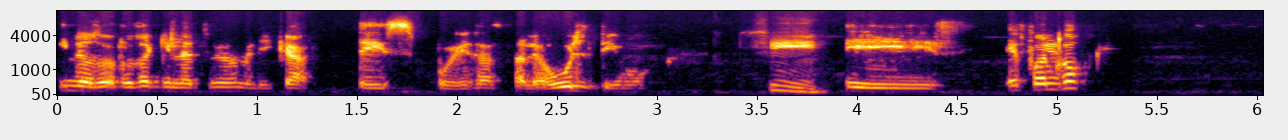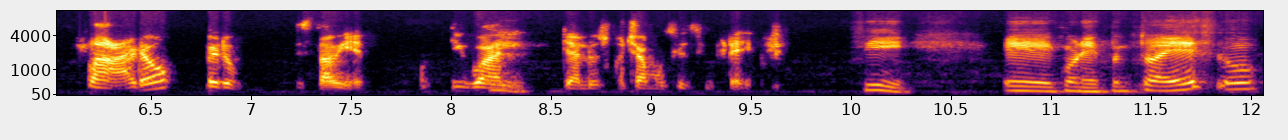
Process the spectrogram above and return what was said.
y nosotros aquí en Latinoamérica después hasta lo último. Sí. Eh, fue algo raro, pero está bien. Igual, ya lo escuchamos y es increíble. Sí, eh, con respecto a eso,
